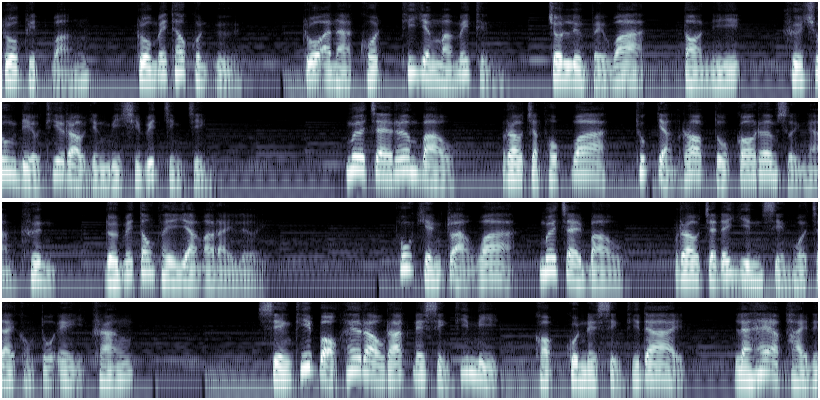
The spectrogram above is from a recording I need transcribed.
กลัวผิดหวัง กลัวไม่เท่าคนอื่น กลัวอนาคตที่ยังมาไม่ถึง จนลืมไปว่า ตอนนี้คือช่วงเดียวที่เรายังมีชีวิตจริง ๆ เมื่อใจเริ่มเบา เราจะพบว่าทุกอย่างรอบตัวก็เริ่มสวยงามขึ้น โดยไม่ต้องพยายามอะไรเลย ผู้เขียนกล่าวว่าเมื่อใจเบา เราจะได้ยินเสียงหัวใจของตัวเองอีกครั้ง เสียงที่บอกให้เรารักในสิ่งที่มี ขอบคุณในสิ่งที่ได้ และให้อภัยใน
